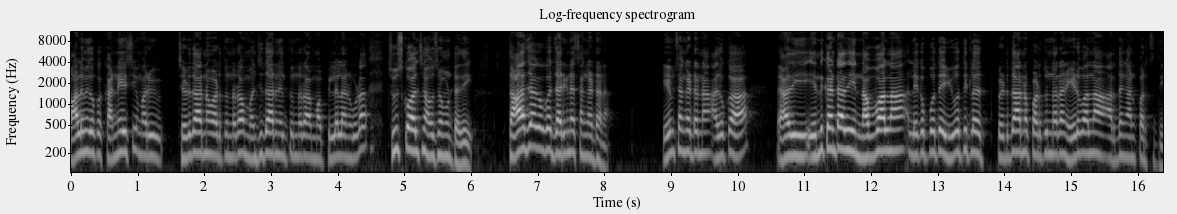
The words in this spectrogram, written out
వాళ్ళ మీద ఒక కన్నేసి మరి చెడుదారిన పడుతున్నారా మంచి దారిన వెళ్తున్నారా మా పిల్లలని కూడా చూసుకోవాల్సిన అవసరం ఉంటుంది. తాజాగా ఒక జరిగిన సంఘటన. ఏం సంఘటన? అదొక అది ఎందుకంటే అది నవ్వాలనా లేకపోతే యువత ఇట్లా పెడదారిన పడుతున్నారని ఏడవాలనా అర్థం కాని పరిస్థితి.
